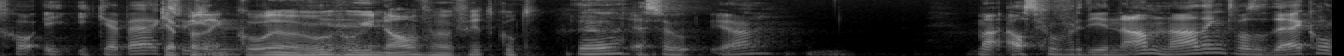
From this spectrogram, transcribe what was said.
Goh, ik, ik heb ik heb er een ko- een goede, goede naam voor een fritkot. Ja. Ja, zo, ja. Maar als je over die naam nadenkt, was het eigenlijk wel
